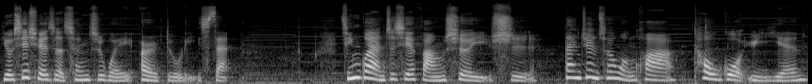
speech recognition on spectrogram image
有些学者称之为“二度离散”。尽管这些房舍已逝，但眷村文化透过语言、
